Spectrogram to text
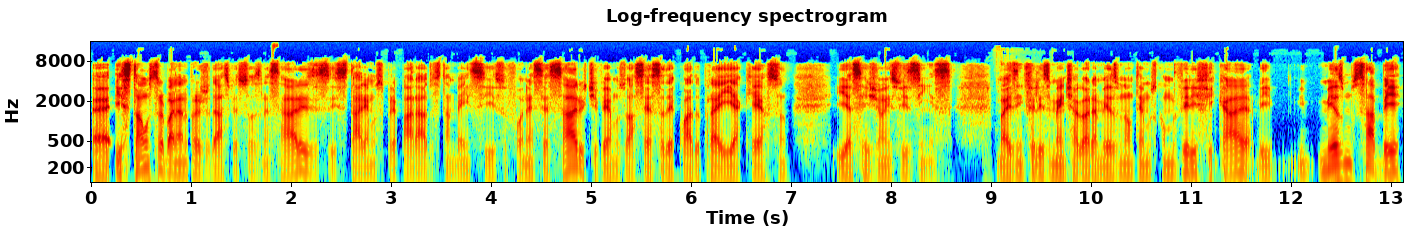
É, estamos trabalhando para ajudar as pessoas nessa área e estaremos preparados também se isso for necessário e tivermos o acesso adequado para ir a Kherson e as regiões vizinhas. Mas, infelizmente, agora mesmo não temos como verificar e, e mesmo saber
